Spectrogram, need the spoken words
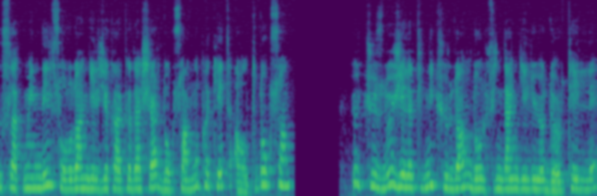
Islak mendil soludan gelecek arkadaşlar 90'lı paket 6.90. 300'lü jelatinli kürdan Dolphin'den geliyor 4.50.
